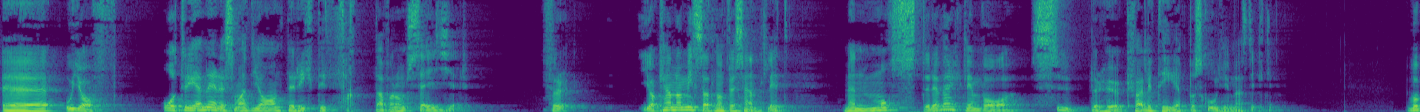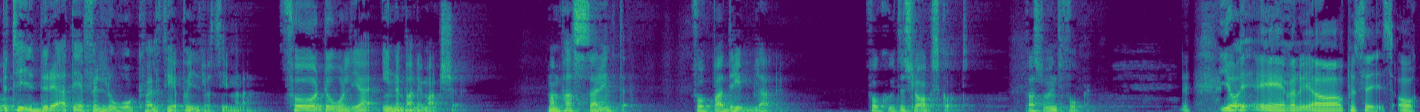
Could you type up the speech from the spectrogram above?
Eh, och jag, återigen är det som att jag inte riktigt fattar vad de säger. För jag kan ha missat något väsentligt. Men måste det verkligen vara superhög kvalitet på skolgymnastiken? Vad betyder det att det är för låg kvalitet på idrottstimmarna? För dåliga innebandymatcher. Man passar inte. Folk bara dribblar. Folk skjuter slagskott. Fast de inte får. Jag, Det är väl, ja precis. Och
